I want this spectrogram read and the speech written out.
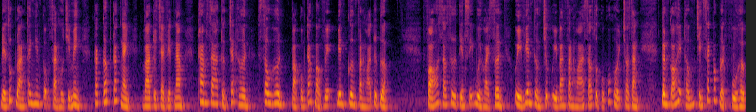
để giúp Đoàn Thanh niên Cộng sản Hồ Chí Minh, các cấp các ngành và tuổi trẻ Việt Nam tham gia thực chất hơn, sâu hơn vào công tác bảo vệ biên cương văn hóa tư tưởng. Phó giáo sư tiến sĩ Bùi Hoài Sơn, Ủy viên Thường trực Ủy ban Văn hóa Giáo dục của Quốc hội cho rằng cần có hệ thống chính sách pháp luật phù hợp,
